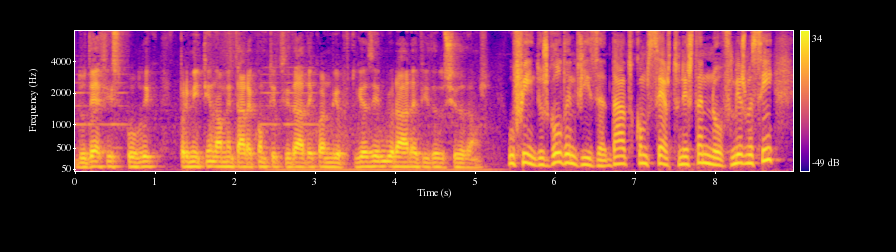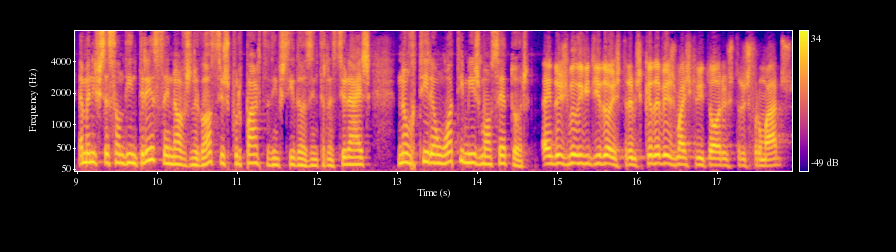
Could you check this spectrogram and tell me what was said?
do déficit público, permitindo aumentar a competitividade da economia portuguesa e melhorar a vida dos cidadãos. O fim dos Golden Visa, dado como certo neste ano novo. Mesmo assim, a manifestação de interesse em novos negócios por parte de investidores internacionais não retira um otimismo ao setor. Em 2022 teremos cada vez mais escritórios transformados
